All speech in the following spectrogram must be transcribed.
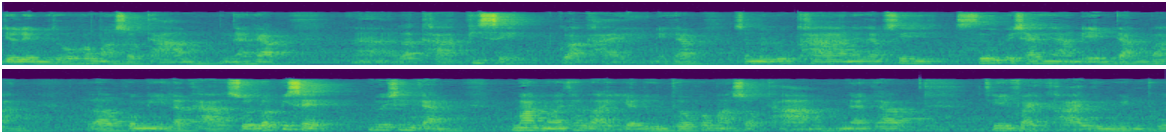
อย่าลืมโทรเข้ามาสอบถามนะครับราคาพิเศษกว่าใครนะครับสำหรับลูกค้านะครับที่ซื้อไปใช้งานเองตามบ้าน เราก็มีราคาส่วนลดพิเศษด้วยเช่นกัน มากน้อยเท่าไหร่ อย่าลืมโทรเข้ามาสอบถามนะครับที่ฝ่ายขายวินวินพู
